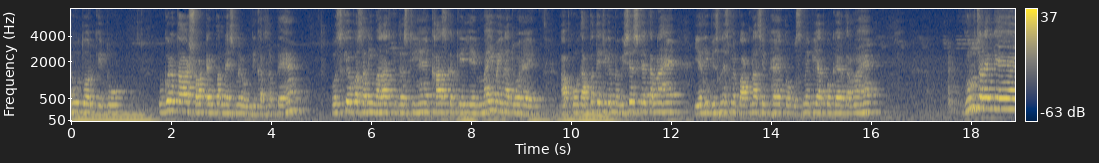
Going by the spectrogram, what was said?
बुध और केतु उग्रता शॉर्ट टेम्परनेस में वृद्धि कर सकते हैं। उसके ऊपर शनि महाराज की दृष्टि है, खास करके ये मई महीना जो है, आपको दाम्पत्य जीवन में विशेष केयर करना है। यदि बिज़नेस में पार्टनरशिप है तो उसमें भी आपको केयर करना है। गुरु चलेंगे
